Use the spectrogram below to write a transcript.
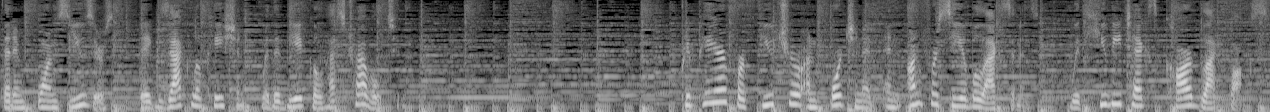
that informs users the exact location where the vehicle has traveled to. Prepare for future unfortunate and unforeseeable accidents with Huvitech's Car Black Box.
